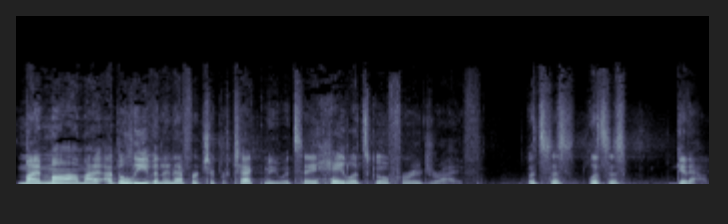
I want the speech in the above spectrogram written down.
My mom, I, I believe in an effort to protect me, would say, hey, let's go for a drive. Let's just, let's just get out.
